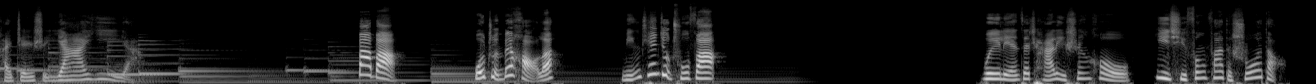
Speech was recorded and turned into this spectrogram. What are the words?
还真是压抑呀！爸爸，我准备好了，明天就出发。威廉在查理身后意气风发地说道。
